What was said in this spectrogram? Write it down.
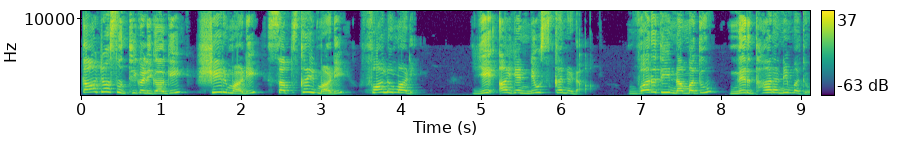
ತಾಜಾ ಸುದ್ದಿಗಳಿಗಾಗಿ ಶೇರ್ ಮಾಡಿ ಸಬ್ಸ್ಕ್ರೈಬ್ ಮಾಡಿ ಫಾಲೋ ಮಾಡಿ. AIN news Kannada. ವರದಿ ನಮ್ಮದು ನಿರ್ಧಾರ ನಿಮ್ಮದು.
